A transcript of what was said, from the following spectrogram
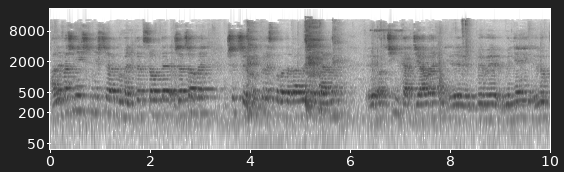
ale ważniejszym jeszcze argumentem są te rzeczowe przyczyny, które spowodowały, że odcinkach działań y, były mniej lub,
